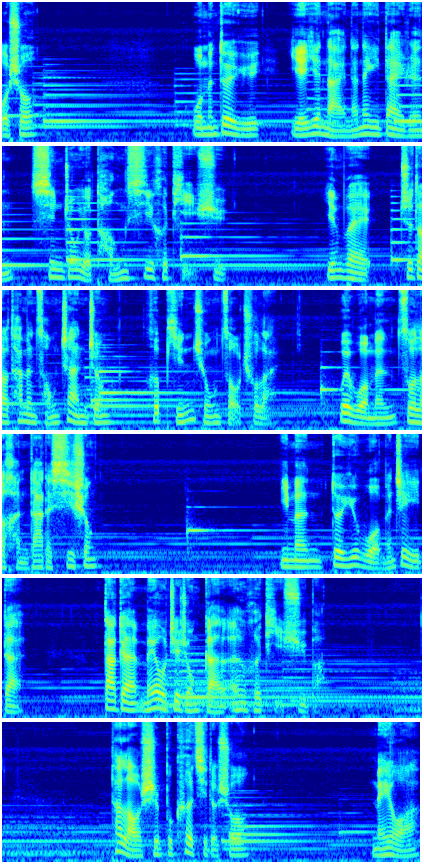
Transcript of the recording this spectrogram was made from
我说。我们对于爷爷奶奶那一代人心中有疼惜和体恤，因为知道他们从战争和贫穷走出来，为我们做了很大的牺牲。你们对于我们这一代，大概没有这种感恩和体恤吧？他老实不客气地说：“没有啊，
